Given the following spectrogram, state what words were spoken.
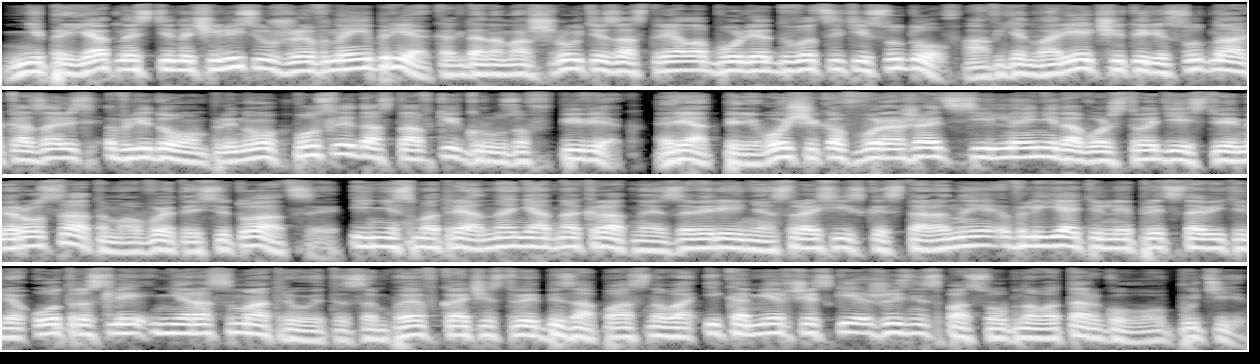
Неприятности начались уже в ноябре, когда на маршруте застряло более 20 судов, а в январе четыре судна оказались в ледовом плену после доставки грузов в Певек. Ряд перевозчиков выражает сильное недовольство действиями Росатома в этой ситуации. И несмотря на неоднократное заверение с российской стороны, влиятельные представители отрасли не рассматривают СМП в качестве безопасного и коммерчески жизнеспособного торгового пути.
